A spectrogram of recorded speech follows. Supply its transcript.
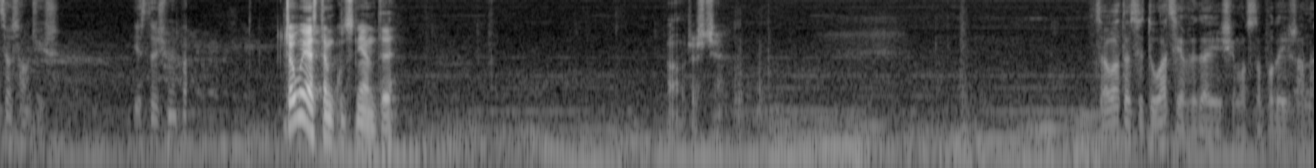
Co sądzisz? Jesteśmy pa... Czemu jestem kucnięty? O, wreszcie. Cała ta sytuacja wydaje się mocno podejrzana.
